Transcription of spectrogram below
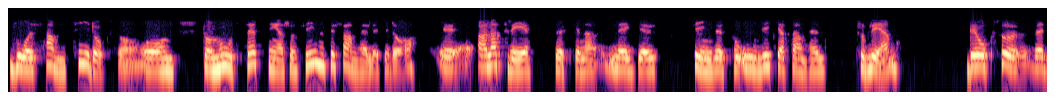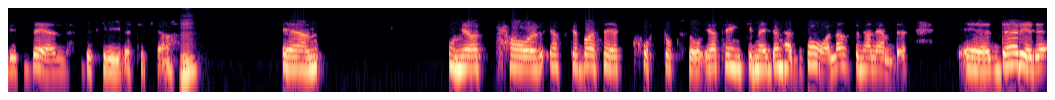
vår samtid också och om de motsättningar som finns i samhället idag. Eh, Alla tre böckerna lägger fingret på olika samhällsproblem. Det är också väldigt väl beskrivet tycker jag. mm, Ehm, om jag tar, jag ska bara säga kort också, jag tänker mig den här dvalan som jag nämnde. Eh, där är det,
